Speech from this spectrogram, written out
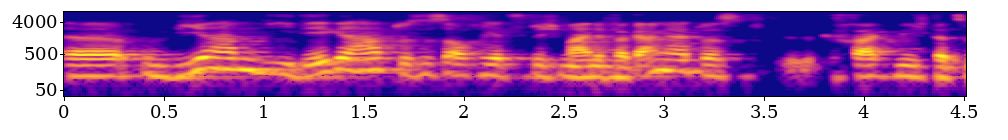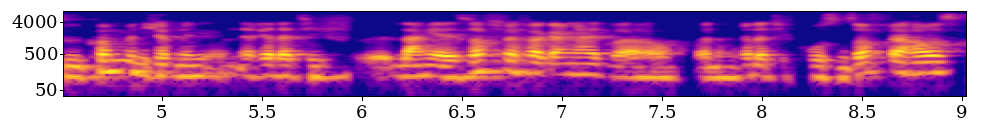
Äh, und wir haben die Idee gehabt, das ist auch jetzt durch meine Vergangenheit, du hast gefragt, wie ich dazu gekommen bin. Ich habe eine, eine relativ lange Softwarevergangenheit, war auch bei einem relativ großen Softwarehaus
